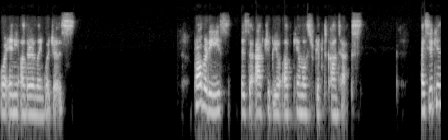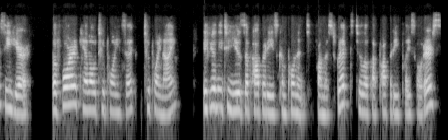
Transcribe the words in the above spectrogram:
or any other languages. Properties is the attribute of CamelScript context. As you can see here, before Camel 2.6, 2.9, if you need to use the properties component from a script to look up property placeholders,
